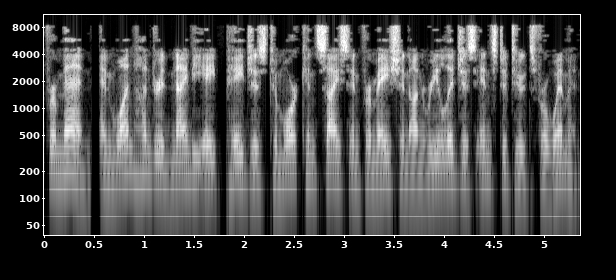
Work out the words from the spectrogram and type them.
for men, and 198 pages to more concise information on religious institutes for women.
